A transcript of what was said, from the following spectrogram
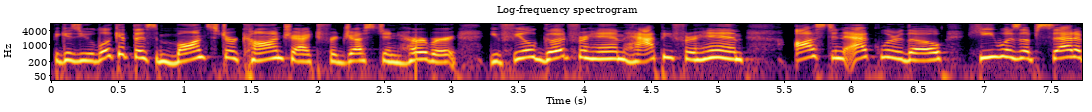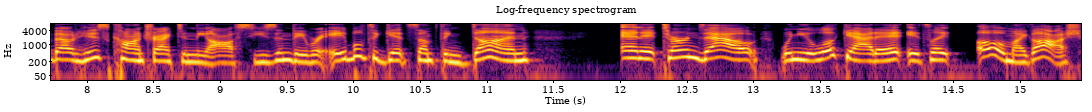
because you look at this monster contract for Justin Herbert, you feel good for him, happy for him. Austin Ekeler, though, he was upset about his contract in the offseason. They were able to get something done. And it turns out when you look at it, it's like, oh my gosh.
